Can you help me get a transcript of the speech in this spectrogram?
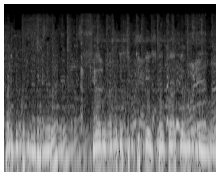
ಪಡೆದುಕೊಂಡಿರುವವರು ಇವರು ನಮಗೆ ಸಿಕ್ಕಿದ್ದೇ ಸೌಭಾಗ್ಯವನ್ನು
